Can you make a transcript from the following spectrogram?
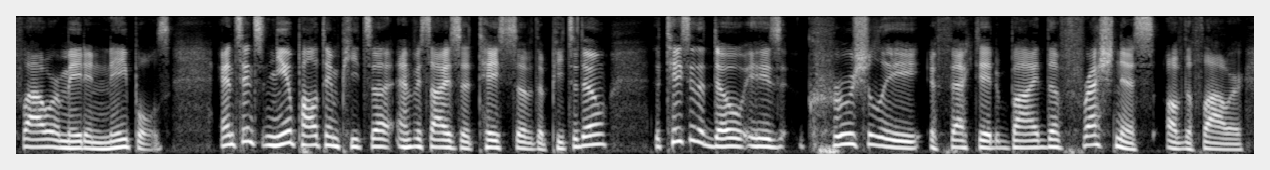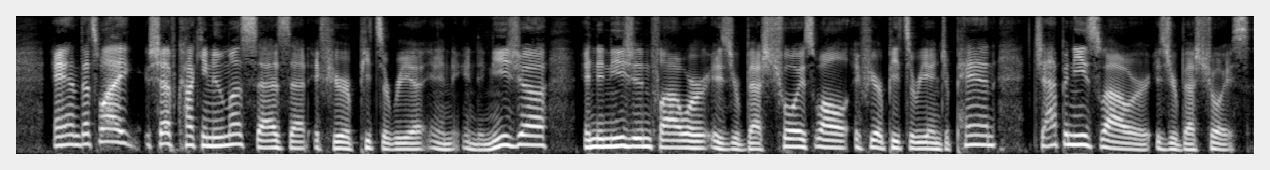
flour made in Naples. And since Neapolitan pizza emphasizes the tastes of the pizza dough, the taste of the dough is crucially affected by the freshness of the flour. And that's why Chef Kakinuma says that if you're a pizzeria in Indonesia, Indonesian flour is your best choice, while if you're a pizzeria in Japan, Japanese flour is your best choice.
